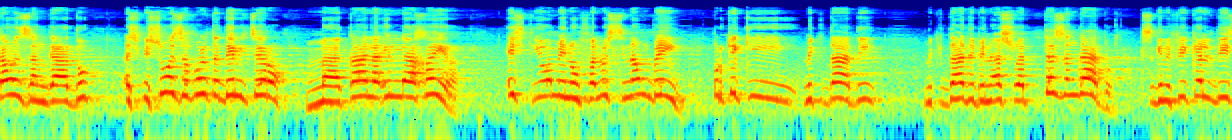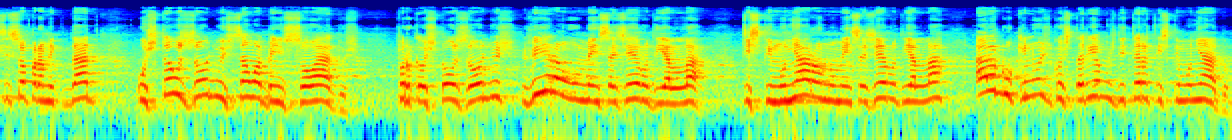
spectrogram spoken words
Tão zangado as pessoas à volta dele disseram ma illa khaira este homem não falou senão bem. Por que que Miqdad Miqdad ibn Aswad está zangado. Que significa, ele disse só para Miqdad, os teus olhos são abençoados, porque os teus olhos viram o mensageiro de Allah, testemunharam no mensageiro de Allah algo que nós gostaríamos de ter testemunhado.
